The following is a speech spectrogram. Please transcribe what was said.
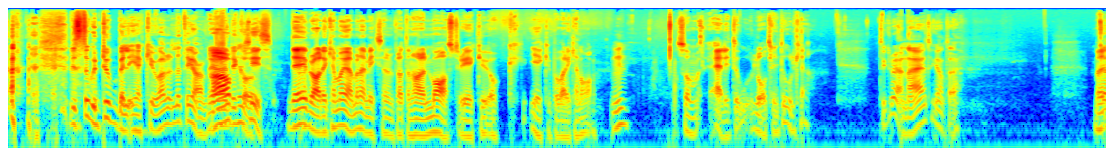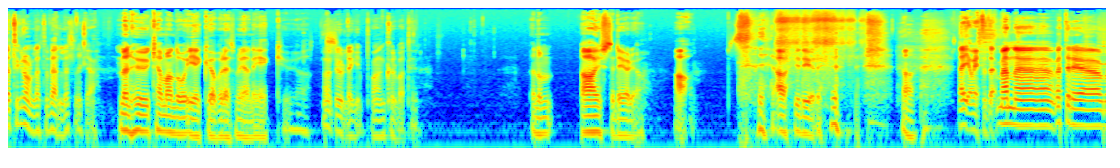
Vi stod och dubbel-EQade lite grann, ja, det precis. Det är bra. Det kan man göra med den här mixen för att den har en master-EQ och EQ på varje kanal. mm. Som är lite, låter lite olika. Tycker du det? Nej, jag tycker inte Men- Jag tycker de låter väldigt lika Men hur kan man då EQ på det som redan är EQ? Ja, du lägger på en kurva till Men om, ja just det, det gör det ja. Ja, ja det gör det. Nej jag vet inte, men äh, vet du det,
